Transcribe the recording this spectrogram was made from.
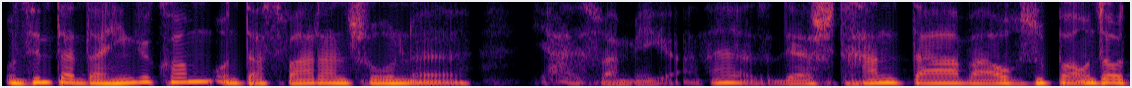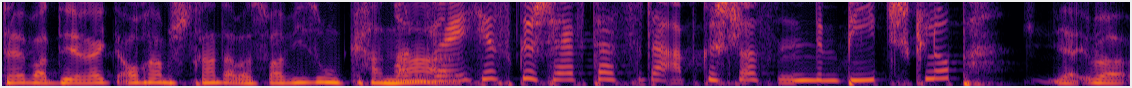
und sind dann da hingekommen und das war dann schon, äh, ja, das war mega. Ne? Also der Strand da war auch super. Unser Hotel war direkt auch am Strand, aber es war wie so ein Kanal. Und welches Geschäft hast du da abgeschlossen in dem Beach Club? Ja, über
